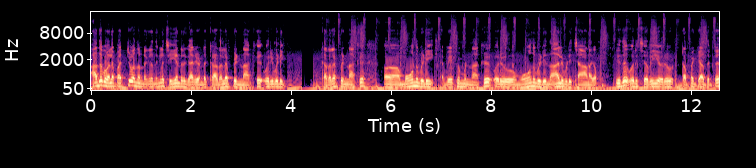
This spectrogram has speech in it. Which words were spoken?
അതുപോലെ പറ്റുമെന്നുണ്ടെങ്കിൽ നിങ്ങൾ ചെയ്യേണ്ട ഒരു കാര്യമുണ്ട്. കടലപ്പിണ്ണാക്ക് ഒരു പിടി കടലപ്പിണ്ണാക്ക് പിണ്ണാക്ക് മൂന്ന് പിടി വേപ്പിൻ പിണ്ണാക്ക് ഒരു മൂന്ന് പിടി നാല് പിടി ചാണകം. ഇത് ഒരു ചെറിയൊരു ഡപ്പയ്ക്കകത്തിട്ട്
